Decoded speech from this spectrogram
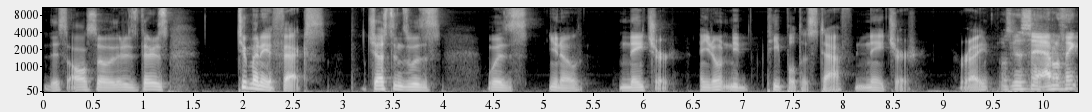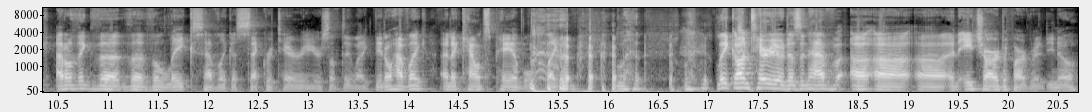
this also there's there's too many effects. Justin's was was you know nature, and you don't need people to staff nature, right? I was gonna say I don't think I don't think the, the, the lakes have like a secretary or something like they don't have like an accounts payable like Lake Ontario doesn't have a, a, a, an HR department you know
